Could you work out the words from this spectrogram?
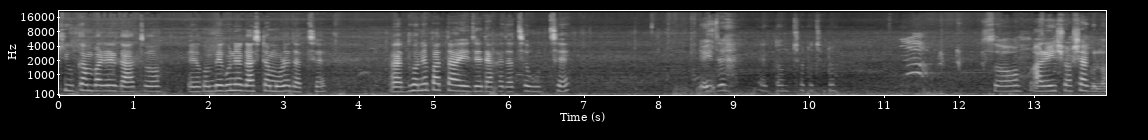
কিউকাম্বারের গাছও এরকম, বেগুনের গাছটা মরে যাচ্ছে। আর ধনে পাতা এই যে দেখা যাচ্ছে উঠছে। এই যে একদম ছোট ছোট। সো আর এই শশাগুলো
